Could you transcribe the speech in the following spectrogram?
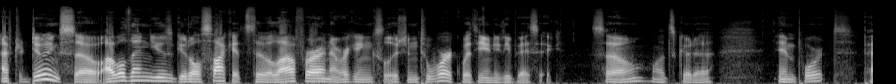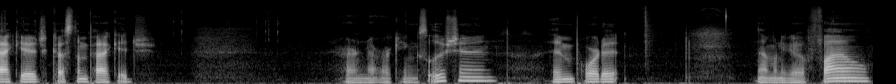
After doing so, I will then use good old sockets to allow for our networking solution to work with Unity Basic. So, let's go to Import, Package, Custom Package, our networking solution, import it. Now I'm going to go File,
